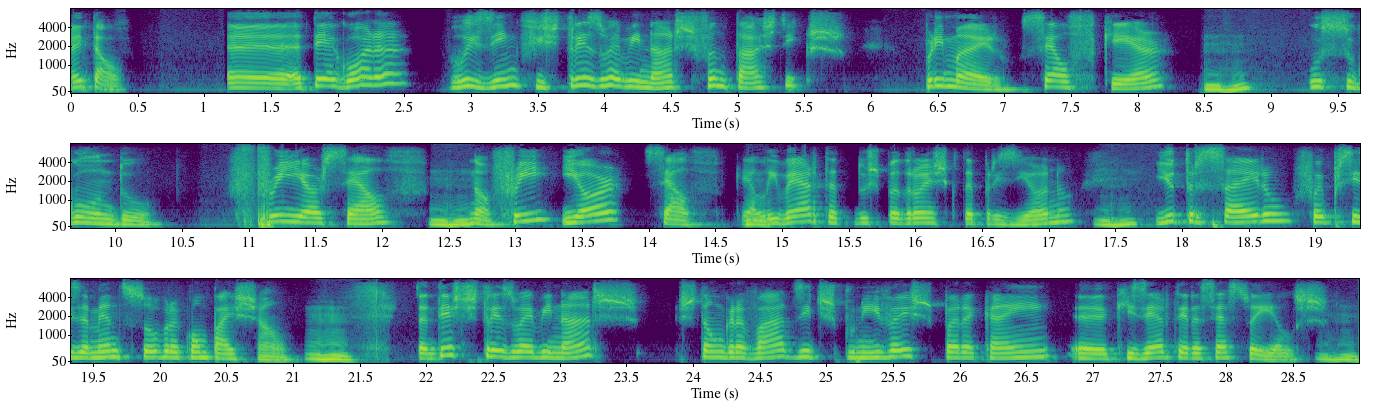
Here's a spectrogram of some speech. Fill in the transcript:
então, até agora, Ruizinho, fiz três webinars fantásticos. Primeiro, self-care. Uhum. O segundo, Free Yourself. Uhum. Não, Free Yourself, que é uhum. liberta-te dos padrões que te aprisionam. Uhum. E o terceiro foi precisamente sobre a compaixão. Uhum. Portanto, estes três webinars estão gravados e disponíveis para quem uh, quiser ter acesso a eles. Uhum.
